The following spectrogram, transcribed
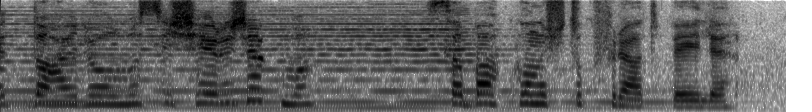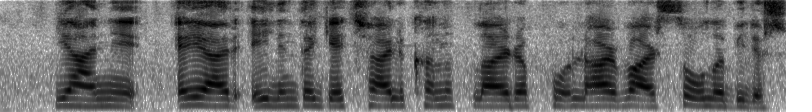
Davaya dahil olması işe yarayacak mı? Sabah konuştuk Fırat Bey'le. Yani eğer elinde geçerli kanıtlar, raporlar varsa olabilir.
